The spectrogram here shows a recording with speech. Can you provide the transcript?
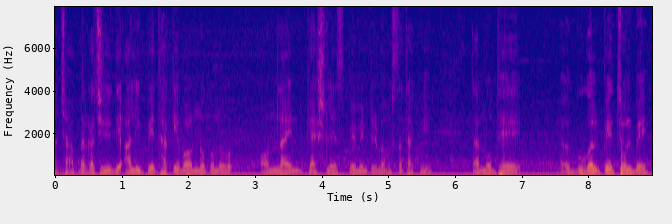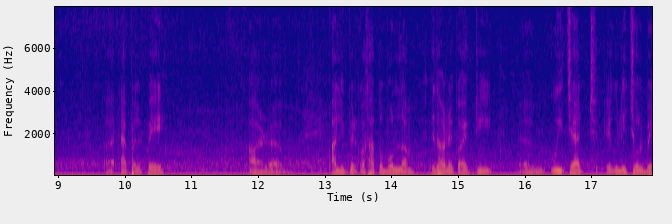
আচ্ছা আপনার কাছে যদি আলিপে থাকে বা অন্য কোনো অনলাইন ক্যাশলেস পেমেন্টের ব্যবস্থা থাকে, তার মধ্যে গুগল পে চলবে অ্যাপেল পে আর আলিপের কথা তো বললাম। এ ধরনের কয়েকটি উইচ্যাট এগুলি চলবে।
